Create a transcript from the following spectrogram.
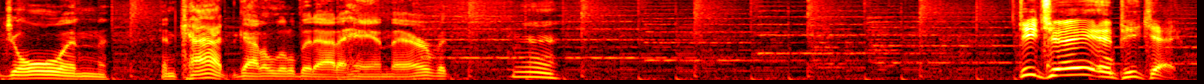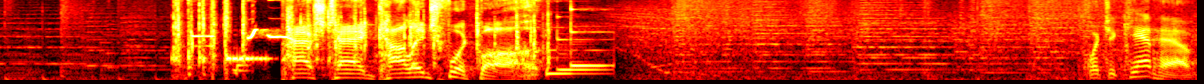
Joel and and Kat got a little bit out of hand there, but eh. DJ and PK. Hashtag college football. What you can't have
